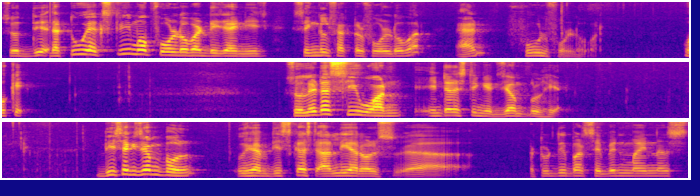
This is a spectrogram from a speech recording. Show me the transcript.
So, the, the two extreme of fold over design is single factor fold over and full fold over. Okay. So, let us see one interesting example here. This example we have discussed earlier also uh, to the power 7 minus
